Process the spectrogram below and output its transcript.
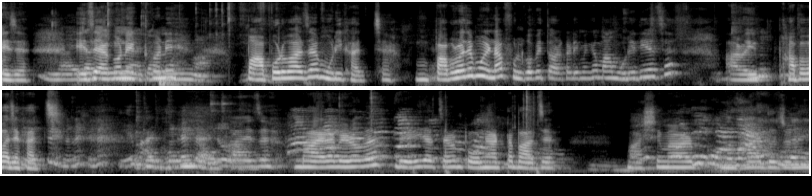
এই যে এই যে এখন একটুখানি পাঁপড় ভাজা মুড়ি খাচ্ছে। পাঁপড় ভাজা মুড়ি না ফুলকপির তরকারি মেখে মা মুড়ি দিয়েছে আর ওই ফাঁপা ভাজা খাচ্ছে। ভাইরা বেরোবে বেরিয়ে যাচ্ছে এখন পৌনে আটটা বাজে। মাসিমা আর ভাই দুজনেই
